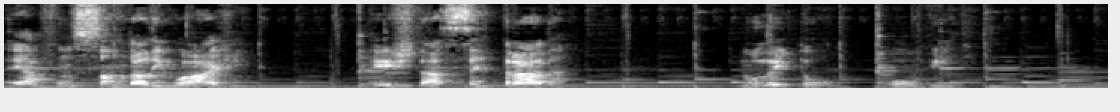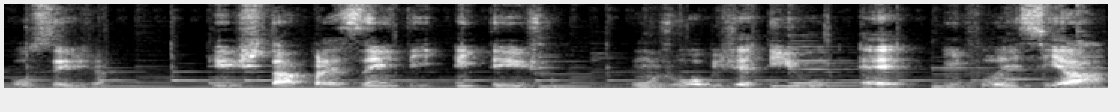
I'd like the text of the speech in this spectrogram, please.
é a função da linguagem que está centrada no leitor, ouvinte, ou seja, que está presente em texto, cujo objetivo é influenciar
